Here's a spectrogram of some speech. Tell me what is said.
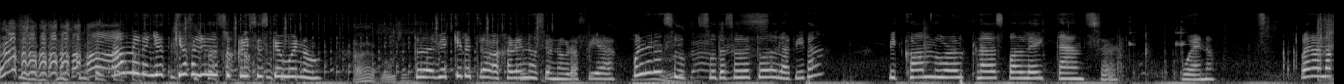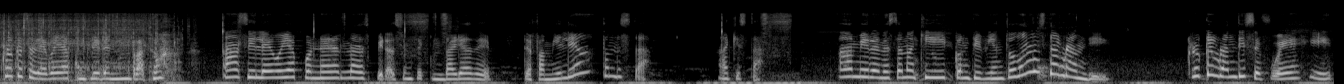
Ah, miren, ya, ya salió de su crisis, qué bueno. Ah. Todavía quiere trabajar en oceanografía. ¿Cuál era su, su deseo de toda la vida? Become world class ballet dancer. Bueno. Bueno, no creo que se le vaya a cumplir en un rato. Ah, sí, le voy a poner la aspiración secundaria de, de familia. ¿Dónde está? Aquí está. Ah, miren, están aquí conviviendo. ¿Dónde está Brandy? Creo que Brandy se fue y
